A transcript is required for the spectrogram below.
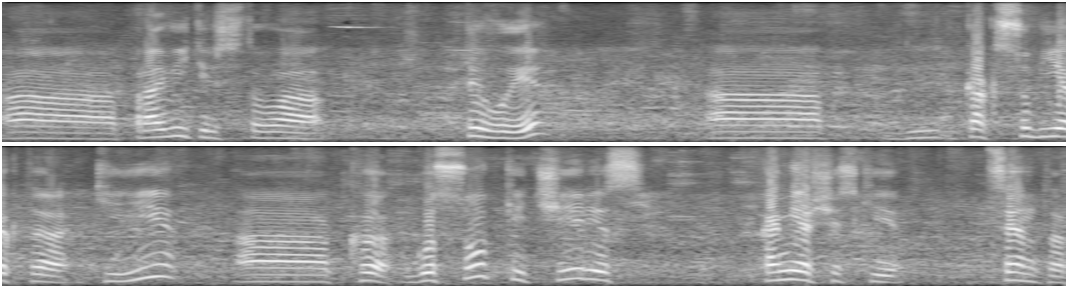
а, правительство Тывы а, д- как субъекта КИИ а, к госсопке через коммерческий центр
